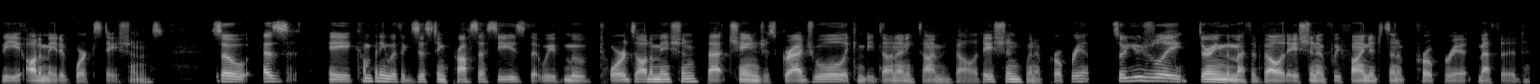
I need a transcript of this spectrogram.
the automated workstations. So as a company with existing processes that we've moved towards automation, that change is gradual. It can be done anytime in validation when appropriate. So usually during the method validation, if we find it's an appropriate method,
